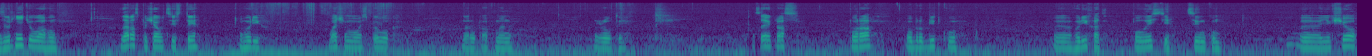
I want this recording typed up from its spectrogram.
Зверніть увагу, зараз почав цвісти горіх. Бачимо ось пилок на руках в мене жовтий. Це якраз пора обробітку е, горіха по листі цинком. Е, Якщо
